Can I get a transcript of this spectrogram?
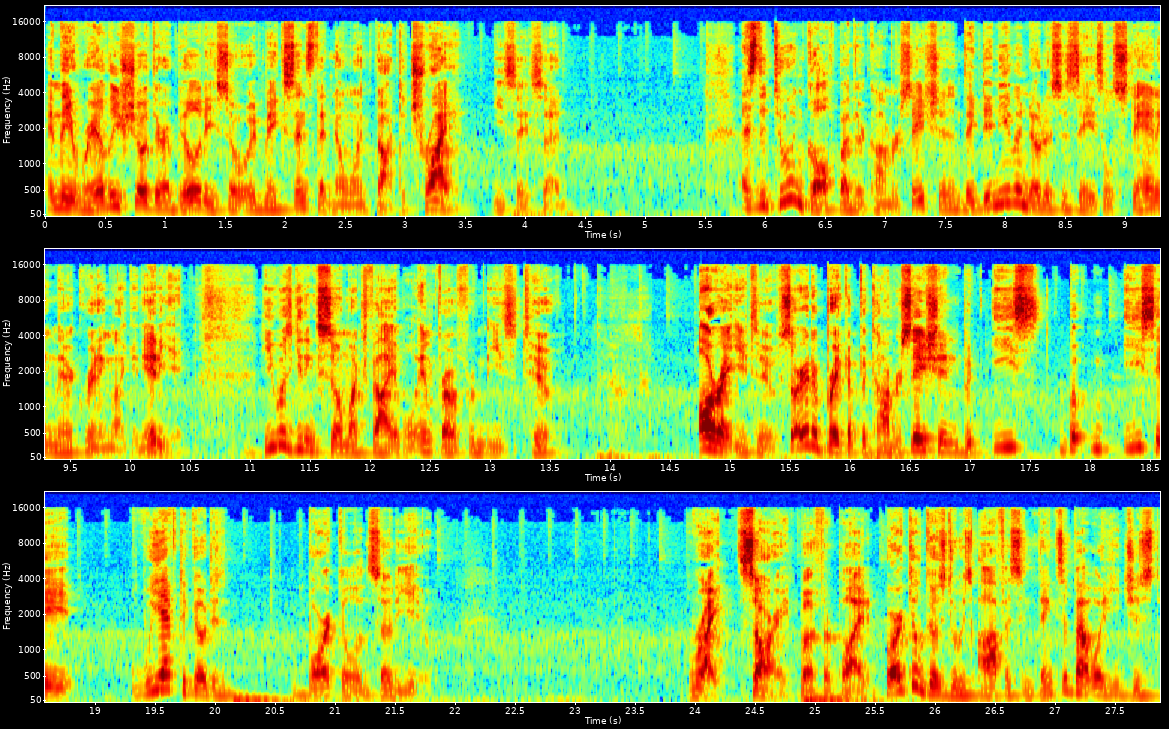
and they rarely showed their abilities, so it would make sense that no one thought to try it, Issei said. As the two engulfed by their conversation, they didn't even notice Azazel standing there grinning like an idiot. He was getting so much valuable info from these two. Alright, you two, sorry to break up the conversation, but Is but Issei we have to go to Baraqiel and so do you. Right, sorry, both replied. Baraqiel goes to his office and thinks about what he just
